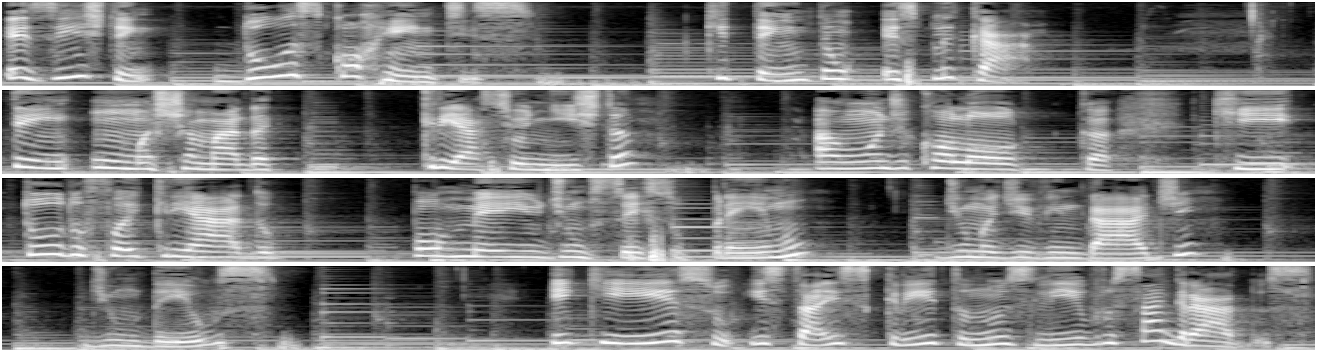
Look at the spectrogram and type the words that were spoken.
Existem duas correntes que tentam explicar. Tem uma chamada criacionista, aonde coloca que tudo foi criado por meio de um ser supremo, de uma divindade, de um Deus, e que isso está escrito nos livros sagrados.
